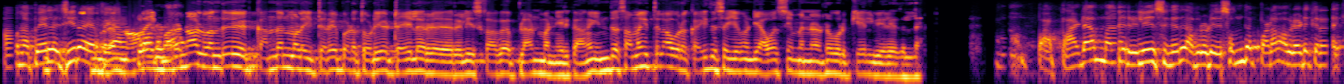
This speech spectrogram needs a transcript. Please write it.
அவங்க பேர்ல ஜீரோ எஃப்ஐஆர் மறுநாள் வந்து கந்தன்மலை திரைப்படத்துடைய ட்ரெய்லர் ரிலீஸ்க்காக பிளான் பண்ணியிருக்காங்க. இந்த சமயத்துல அவரை கைது செய்ய வேண்டிய அவசியம் என்னன்ற ஒரு கேள்வி எழுது இல்ல. ப- படம் வந்து ரிலீஸுங்கிறது அவருடைய சொந்த படம் அவர் எடுக்கிறார்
